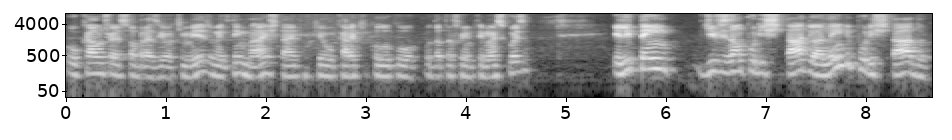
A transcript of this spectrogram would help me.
O Country é só Brasil aqui mesmo, ele tem mais, tá? É porque o cara que colocou o data frame tem mais coisa. Ele tem divisão por estado, além de por estado,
